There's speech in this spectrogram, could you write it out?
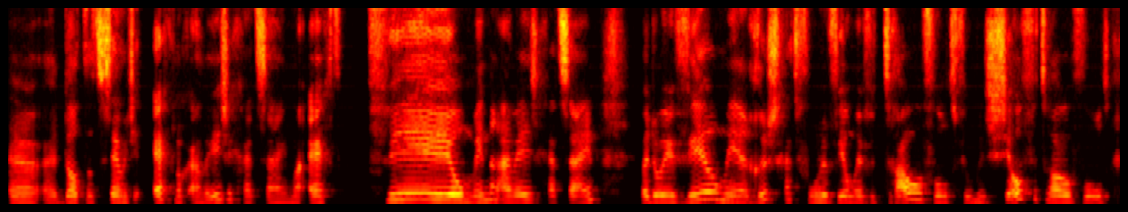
Uh, uh, dat dat stemmetje echt nog aanwezig gaat zijn, maar echt veel minder aanwezig gaat zijn. Waardoor je veel meer rust gaat voelen, veel meer vertrouwen voelt, veel meer zelfvertrouwen voelt.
